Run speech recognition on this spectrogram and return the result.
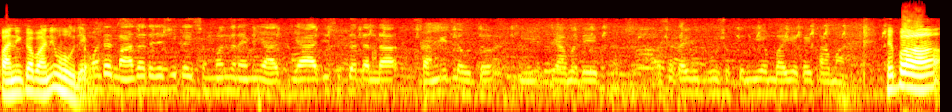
पाणी का पाणी होऊ म्हणतात माझा त्याच्याशी काही संबंध नाही. मी या- याआधी सुद्धा त्यांना सांगितलं होतं की यामध्ये असं काही उद्भवू शकतं. नियम बाह्य काही काम आहे. हे पहा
